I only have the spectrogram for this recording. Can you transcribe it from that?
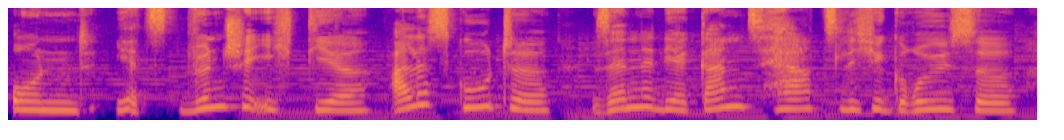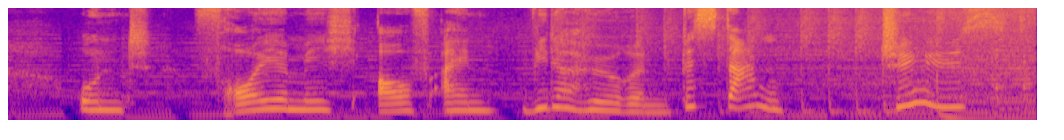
Und jetzt wünsche ich dir alles Gute, sende dir ganz herzliche Grüße und freue mich auf ein Wiederhören. Bis dann. Tschüss.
